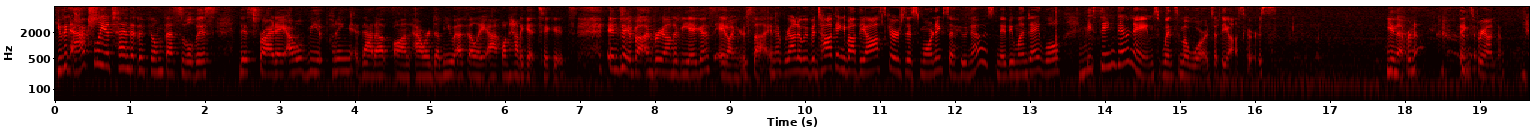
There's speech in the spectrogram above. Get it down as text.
you can actually attend the film festival this this Friday. I will be putting that up on our WFLA app on how to get tickets. In Tampa, I'm Brianna Villegas, 8 on your side. Now, Brianna, we've been talking about the Oscars this morning, so who knows? Maybe one day we'll be seeing their names win some awards at the Oscars. You never know. Thanks, Brianna.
